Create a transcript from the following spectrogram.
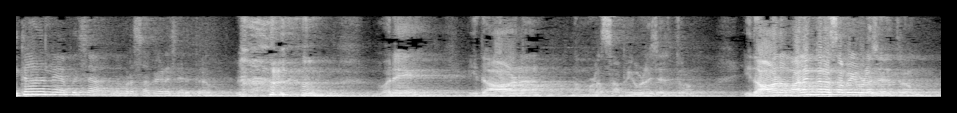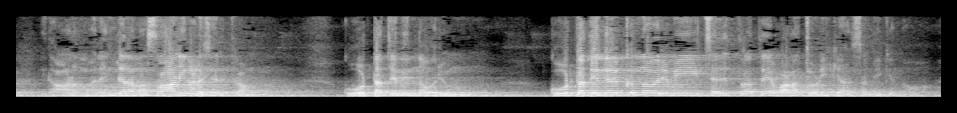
ഇതാണല്ലേ അപ്പച്ച നമ്മുടെ സഭയുടെ ചരിത്രം? മോനെ ഇതാണ് നമ്മുടെ സഭയുടെ ചരിത്രം. ഇതാണ് മലങ്കര സഭയുടെ ചരിത്രം. ഇതാണ് മലങ്കര നസ്രാണികളുടെ ചരിത്രം. കൂട്ടത്തിൽ നിന്നവരും കൂട്ടത്തിൽ നിൽക്കുന്നവരും ഈ ചരിത്രത്തെ വളച്ചൊടിക്കാൻ ശ്രമിക്കുന്നു.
